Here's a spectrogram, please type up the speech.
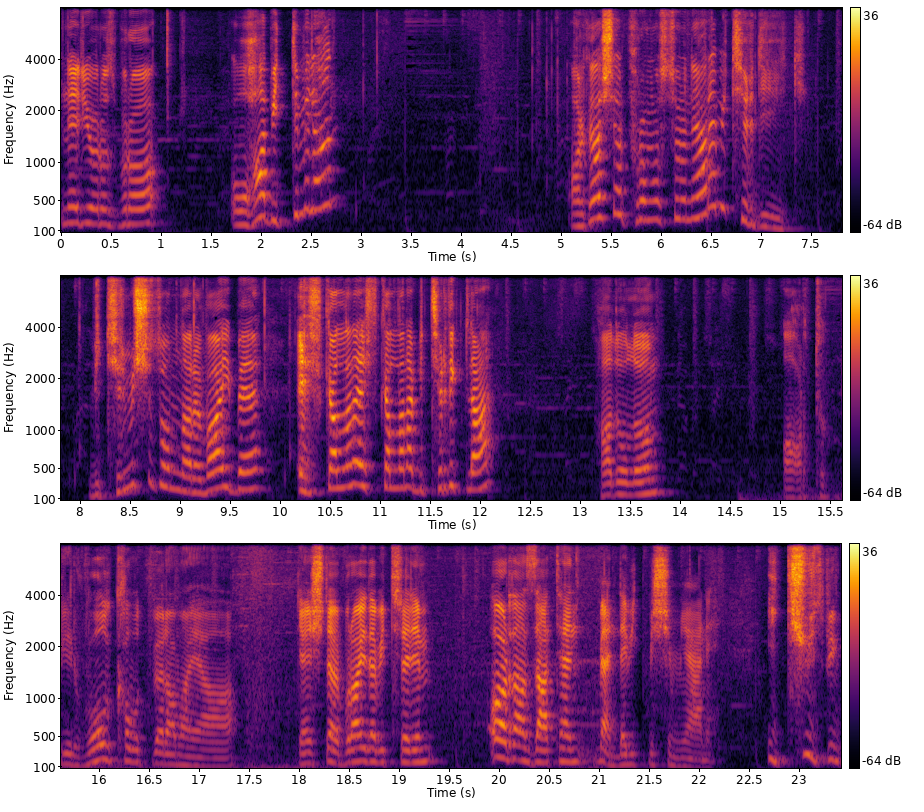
ne diyoruz bro? Oha bitti mi lan? Arkadaşlar promosyonu ne ara bitirdik? Bitirmişiz onları vay be. Efkallana efkallana bitirdik la. Hadi oğlum. Artık bir walkout ver ama ya. Gençler burayı da bitirelim. Oradan zaten ben de bitmişim yani. 200 bin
